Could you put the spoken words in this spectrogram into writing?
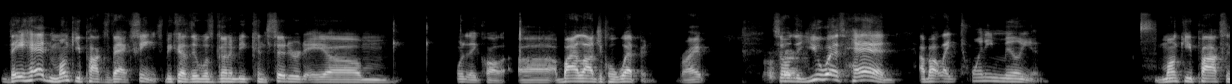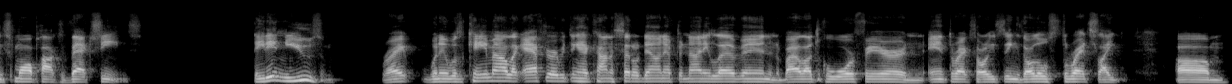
they had monkeypox vaccines because it was going to be considered a um what do they call it? Uh, a biological weapon, right? Okay. So the US had about like 20 million monkeypox and smallpox vaccines. They didn't use them right? When it was came out, like after everything had kind of settled down after 9-11 and the biological warfare and anthrax, all these things, all those threats like um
